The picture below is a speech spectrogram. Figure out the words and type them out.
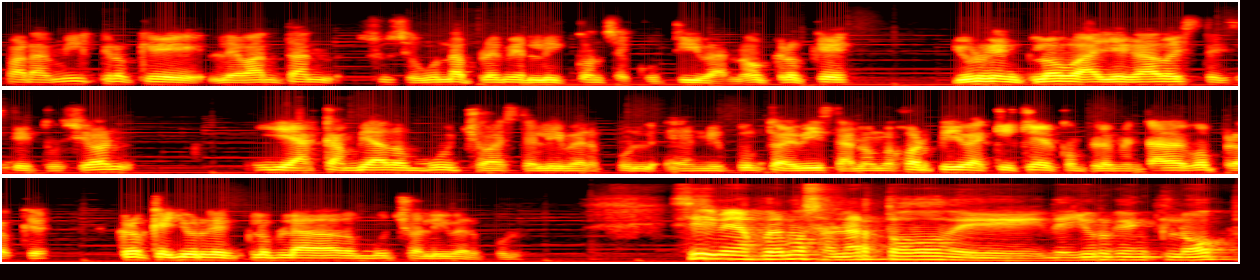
para mí creo que levantan su segunda Premier League consecutiva, ¿no? Creo que Jürgen Klopp ha llegado a esta institución y ha cambiado mucho a este Liverpool en mi punto de vista. A lo mejor Pibe aquí quiere complementar algo, pero que creo que Jürgen Klopp le ha dado mucho a Liverpool. Sí, mira, podemos hablar todo de, de Jürgen Klopp,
